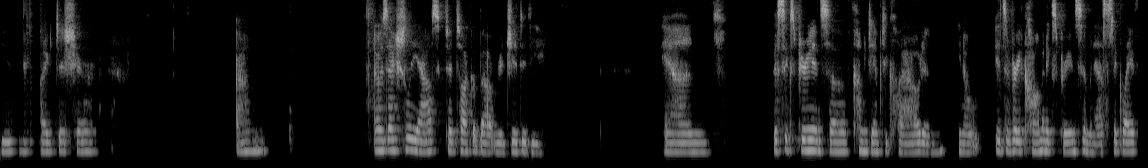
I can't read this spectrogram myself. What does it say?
you'd like to share. Um, I was actually asked to talk about rigidity and this experience of coming to empty cloud and you know it's a very common experience in monastic life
